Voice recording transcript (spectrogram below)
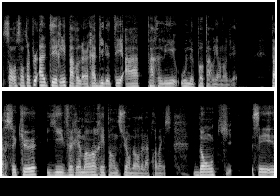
sont, un peu altérés par leur habileté à parler ou ne pas parler en anglais. Parce qu'il est vraiment répandu en dehors de la province. Donc, c'est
